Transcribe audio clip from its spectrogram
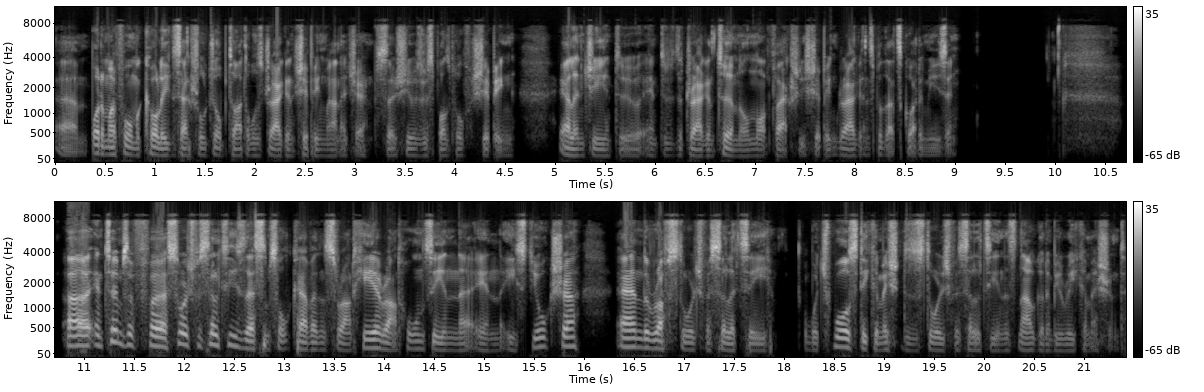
Um, one of my former colleagues' actual job title was Dragon Shipping Manager, so she was responsible for shipping LNG into into the Dragon terminal, not for actually shipping dragons, but that's quite amusing. Uh, in terms of uh, storage facilities, there's some salt caverns around here, around Hornsea in, uh, in East Yorkshire, and the Rough storage facility, which was decommissioned as a storage facility and is now going to be recommissioned.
